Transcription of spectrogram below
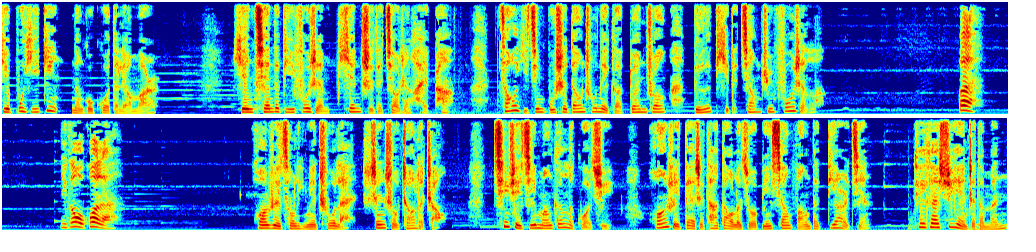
也不一定能够过得了门儿。眼前的狄夫人偏执的叫人害怕，早已经不是当初那个端庄得体的将军夫人了。喂，你跟我过来。黄蕊从里面出来，伸手招了招。清雪急忙跟了过去，黄蕊带着她到了左边厢房的第二间，推开虚掩着的门，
